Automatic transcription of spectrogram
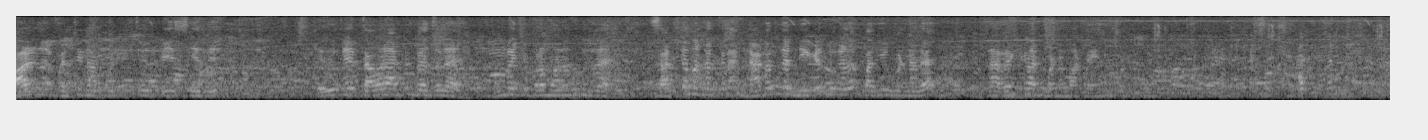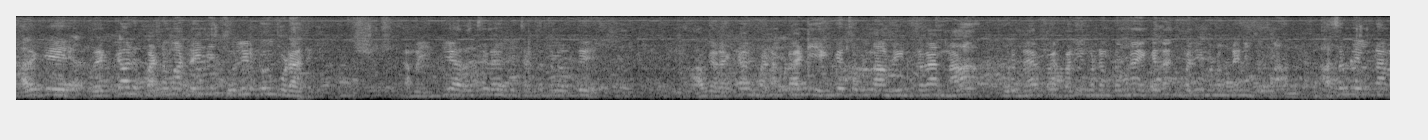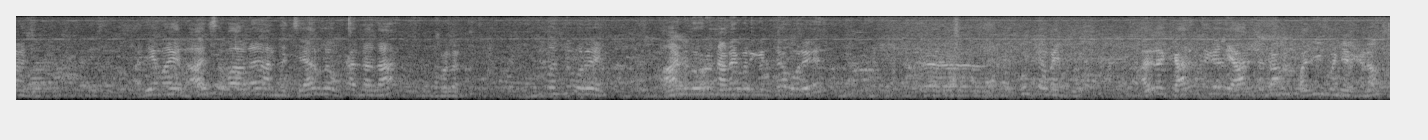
ஆளுநர் பற்றி நான் குறித்து பேசியது எதுவுமே தவறாட்டும் பேசலை. உண்மைக்கு புறமானதும் இல்லை. சட்டமன்றத்தில் நடந்த நிகழ்வுகளை பதிவு பண்ணதை நான் ரெக்கார்ட் பண்ண மாட்டேன்னு அதுக்கு ரெக்கார்டு பண்ண மாட்டேன்னு சொல்லியிருக்கவும் கூடாது. நம்ம இந்திய அரசியலமைப்பு சட்டத்தில் வந்து அவங்க ரெக்கார்ட் பண்ணக்கூடாது எங்கே சொல்லலாம் அப்படின்னு சொன்னா நான் ஒரு மேப்பில் பதிவு பண்ண முடியும்னா எங்கே தான் பதிவு பண்ண முடியும்னு சொல்லலாம். அசம்பிளியில் தான் நான் சொல்லுவேன் அதே மாதிரி ராஜ்யசபாவில் அந்த சேர்ல உட்கார்ந்தா தான் சொல்லணும். இது வந்து ஒரு ஆண்டுதோறும் நடைபெறுகின்ற ஒரு அஹ், கூட்டமைப்பு. அதில் கருத்துக்கள் யாருக்கு சொன்னாலும் பதிவு பண்ணியிருக்கணும்?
